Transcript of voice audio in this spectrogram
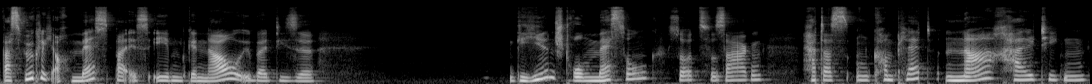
was wirklich auch messbar ist, eben genau über diese Gehirnstrommessung sozusagen, hat das einen komplett nachhaltigen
